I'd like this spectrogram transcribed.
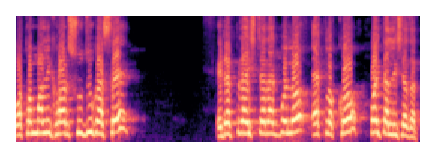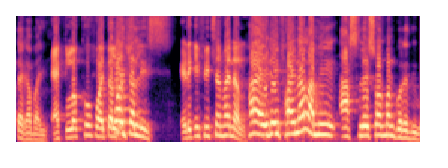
প্রথম মালিক হওয়ার সুযোগ আছে। এটার প্রাইসটা রাখব হলো এক লক্ষ পঁয়তাল্লিশ হাজার টাকা ভাই। এক লক্ষ পঁয়তাল্লিশ? এটা কি ফিক্স ফাইনাল হ্যাঁ এটাই ফাইনাল আমি আসলে সম্মান করে দিব।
